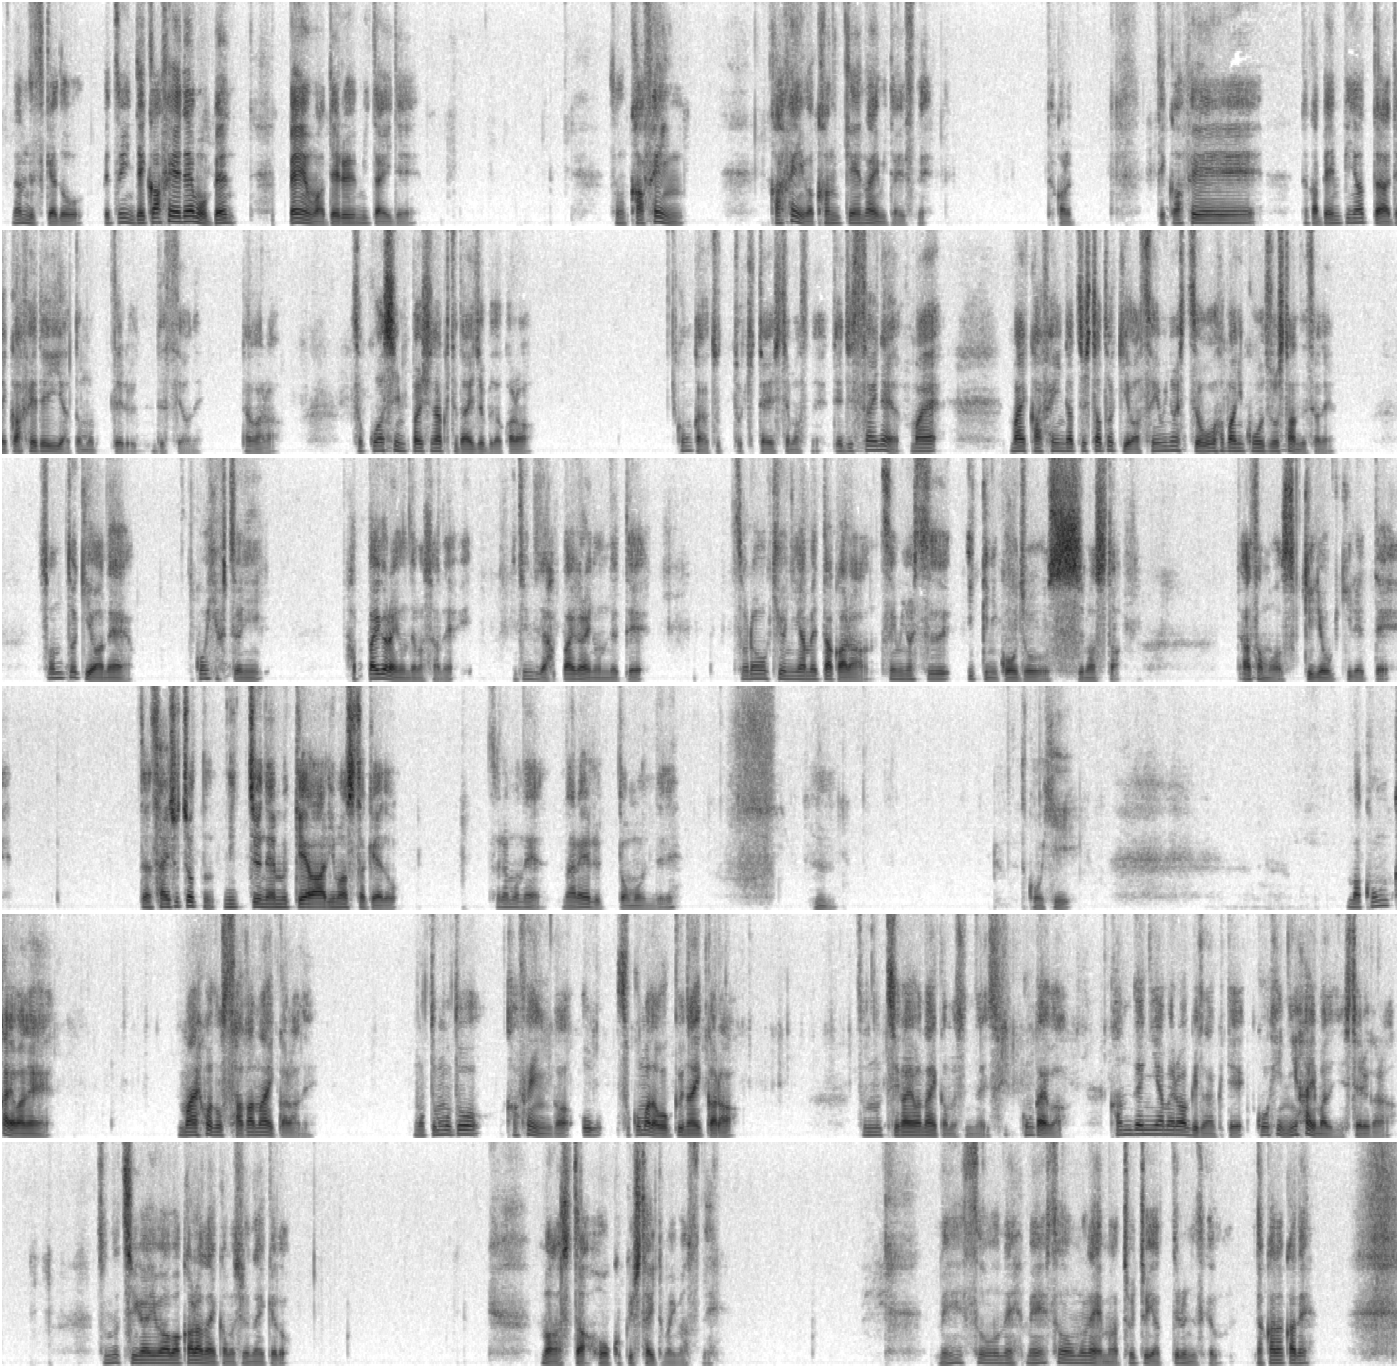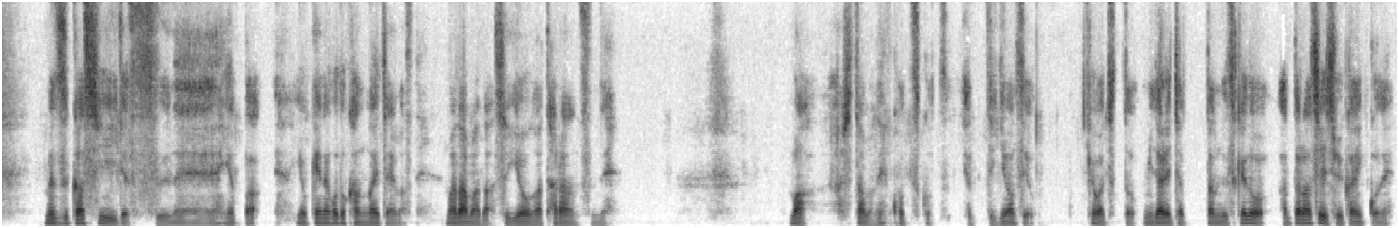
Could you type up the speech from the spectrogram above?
なんですけど、別にデカフェでも便、便は出るみたいで、そのカフェイン、カフェインは関係ないみたいですね。だから、デカフェ、なんか便秘にあったらデカフェでいいやと思ってるんですよね。だから、そこは心配しなくて大丈夫だから、今回はちょっと期待してますね。で、実際ね、前、前カフェイン立ちした時は睡眠の質を大幅に向上したんですよね。その時はね、コーヒー普通に8杯ぐらい飲んでましたね。1日で8杯ぐらい飲んでて、それを急にやめたから、睡眠の質一気に向上しました。朝もすっきり起きれて、最初ちょっと日中眠気はありましたけど、それもね、慣れると思うんでね。うん。コーヒー。まあ、今回はね、前ほど差がないからね。もともとカフェインがおそこまで多くないから、そんな違いはないかもしれないし、今回は完全にやめるわけじゃなくて、コーヒー2杯までにしてるから、そんな違いはわからないかもしれないけど、まあ明日報告したいと思いますね。瞑想ね、瞑想もね、まあちょいちょいやってるんですけど、なかなかね、難しいですね。やっぱ余計なこと考えちゃいますね。まだまだ修行が足らんすね。まあ、明日もね、コツコツやっていきますよ。今日はちょっと乱れちゃったんですけど、新しい習慣1個ね、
